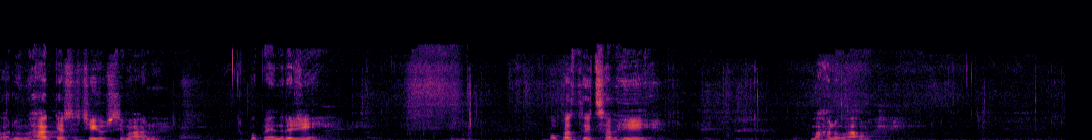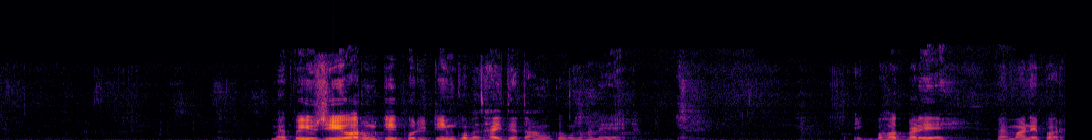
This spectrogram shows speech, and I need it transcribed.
और विभाग के सचिव श्रीमान उपेंद्र जी, उपस्थित सभी महानुभाव। मैं पीयूष जी और उनकी पूरी टीम को बधाई देता हूँ कि उन्होंने एक बहुत बड़े पैमाने पर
